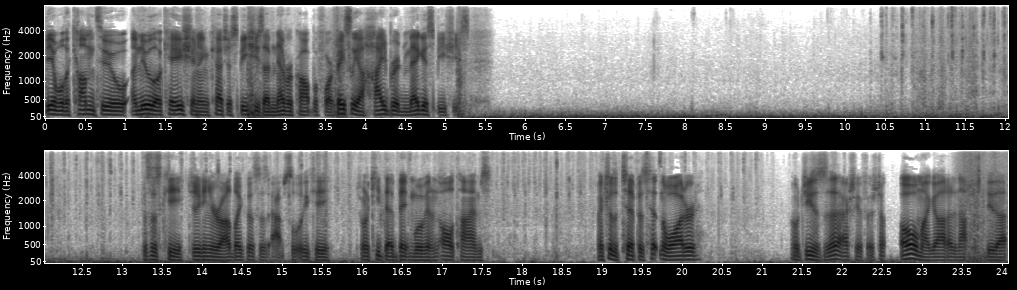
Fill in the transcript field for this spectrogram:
be able to come to a new location and catch a species I've never caught before. Basically a hybrid mega species. This is key. Jigging your rod like this is absolutely key. Just want to keep that bait moving at all times. Make sure the tip is hitting the water. Oh Jesus, is that actually a fish? Oh my God, I did not just do that.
